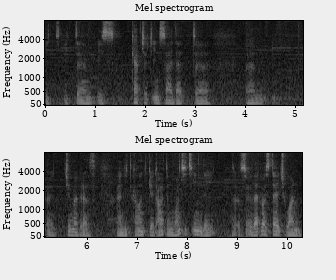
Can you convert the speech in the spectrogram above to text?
it it, um, is captured inside that uh, um, uh, tumor growth, and it can't get out. And once it's in there, so, so that was stage one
